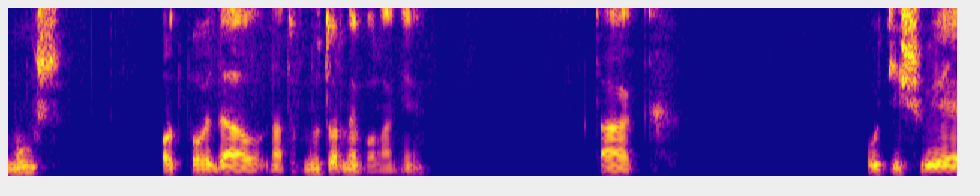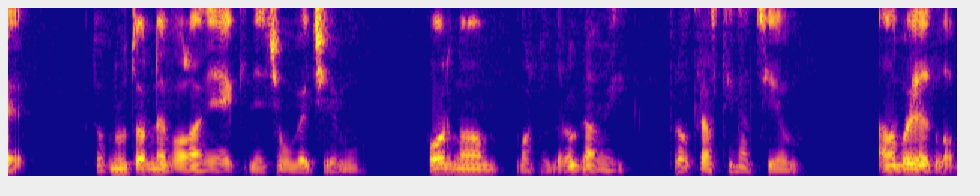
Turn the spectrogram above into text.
muž odpovedal na to vnútorné volanie, tak utišuje to vnútorné volanie k niečomu väčšiemu. Pornom, možno drogami, prokrastináciou alebo jedlom.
